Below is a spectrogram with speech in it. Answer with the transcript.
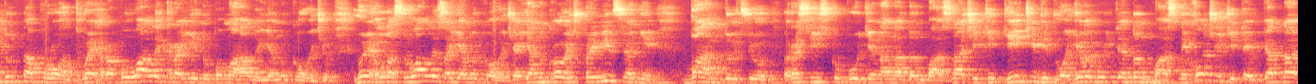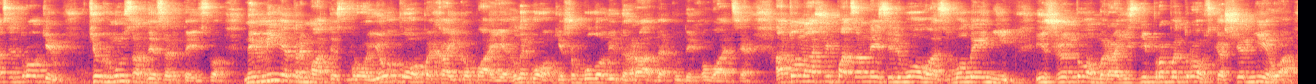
йдуть на фронт. Ви грабували країну, помагали Януковичу. Ви голосували за Януковича. Янукович привів сьогодні банду цю російську Путіна на Донбас. Значить, ідіть і відвоюйте Донбас. Не хочуть іти в 15 років в тюрму за дезертирство. Не вміє тримати зброю, окопи хай копає глибокі, щоб було від града куди ховатися. А то наші пацани зі Львова, з Волині, із Житомира, із Дніпропетровська, з Чернігова.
